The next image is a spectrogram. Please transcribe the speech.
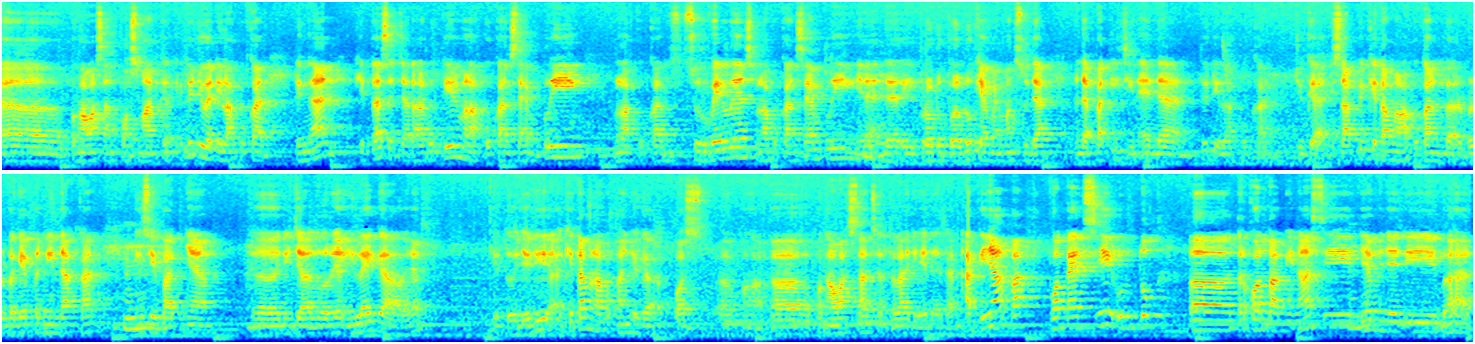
uh, pengawasan post market itu juga dilakukan dengan kita secara rutin melakukan sampling, melakukan surveillance, melakukan sampling ya hmm. dari produk-produk yang memang sudah mendapat izin edar itu dilakukan juga di samping kita melakukan berbagai penindakan hmm. yang sifatnya e, di jalur yang ilegal ya. Gitu. Jadi kita melakukan juga pos e, e, pengawasan setelah diedarkan. Artinya apa? Potensi untuk e, terkontaminasi dia menjadi bahan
